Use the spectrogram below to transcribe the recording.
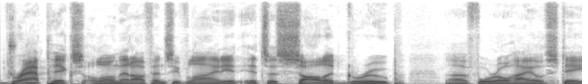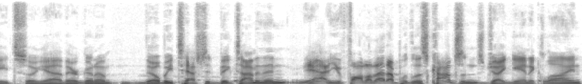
Draft picks along that offensive line. It, it's a solid group uh, for Ohio State. So yeah, they're gonna they'll be tested big time. And then yeah, you follow that up with Wisconsin's gigantic line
